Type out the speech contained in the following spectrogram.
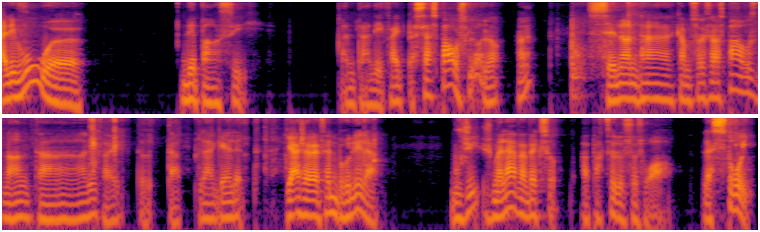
Allez-vous euh, dépenser dans temps des fêtes? Parce que ça se passe là, là. Hein? C'est dans le temps, comme ça que ça se passe, dans le temps des fêtes. Tape la galette. Hier, j'avais fait brûler la bougie. Je me lave avec ça à partir de ce soir. La citrouille.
